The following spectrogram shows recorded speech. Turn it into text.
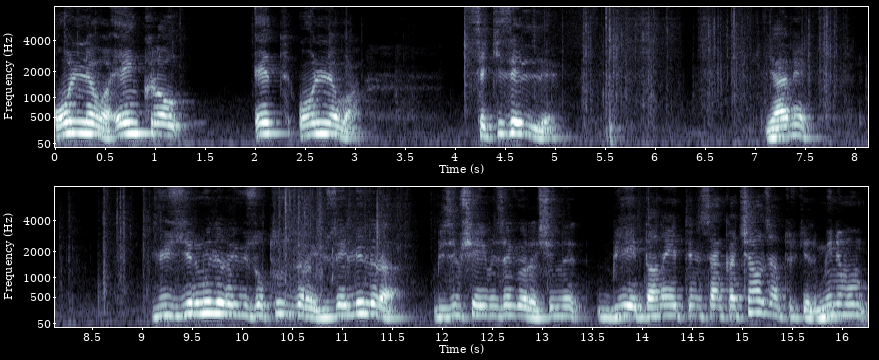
10 leva en kral et 10 leva 8.50 yani 120 lira 130 lira 150 lira bizim şeyimize göre şimdi bir dana etini sen kaça alacaksın Türkiye'de minimum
